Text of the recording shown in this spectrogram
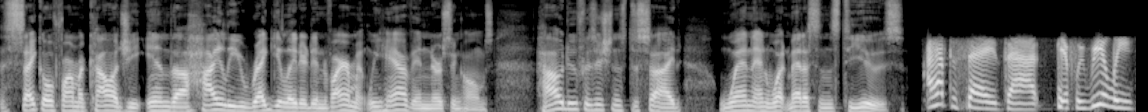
psychopharmacology in the highly regulated environment we have in nursing homes. How do physicians decide when and what medicines to use? I have to say that if we really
